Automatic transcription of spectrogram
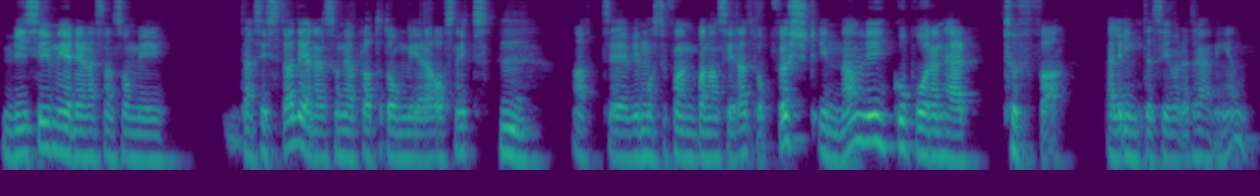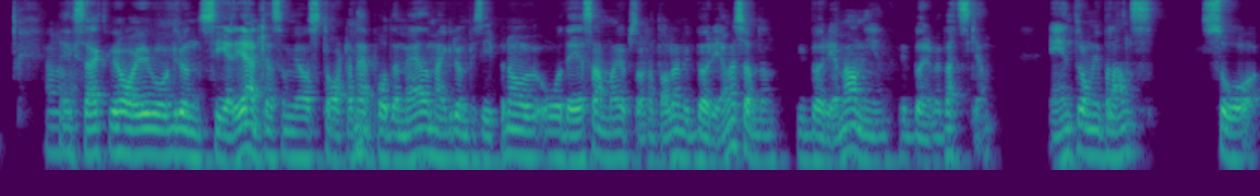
Vi ser ju mer det nästan som i den sista delen som ni har pratat om i era avsnitt. Mm. Att eh, vi måste få en balanserad kropp först innan vi går på den här tuffa eller intensivare träningen. Exakt, vi har ju vår grundserie egentligen som jag startat den här podden med, de här grundprinciperna och, och det är samma i uppstartsavtalen. Vi börjar med sömnen, vi börjar med andningen, vi börjar med vätskan. Är inte de i balans så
